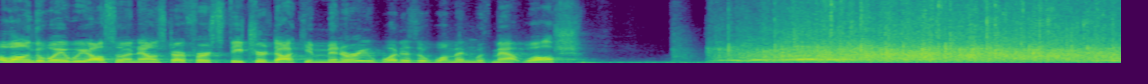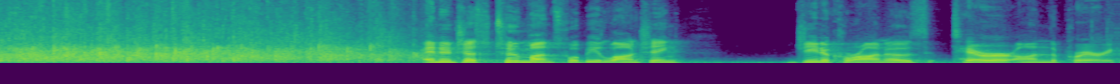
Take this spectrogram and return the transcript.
Along the way, we also announced our first feature documentary, What is a Woman, with Matt Walsh. And in just two months, we'll be launching Gina Carano's Terror on the Prairie.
